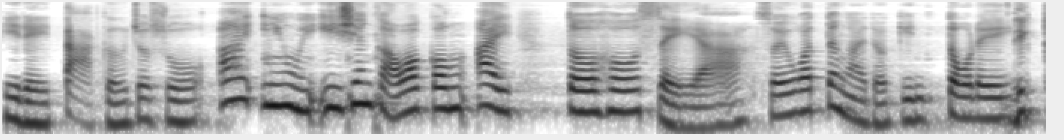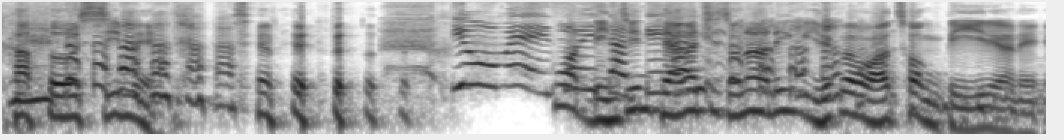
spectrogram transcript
迄、个大哥就说啊，因为医生甲我讲爱多好势啊，所以我等来就紧倒咧。你较好心诶，什么都对我认真听啊，即阵啊，你伊咧怪我创题了呢。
